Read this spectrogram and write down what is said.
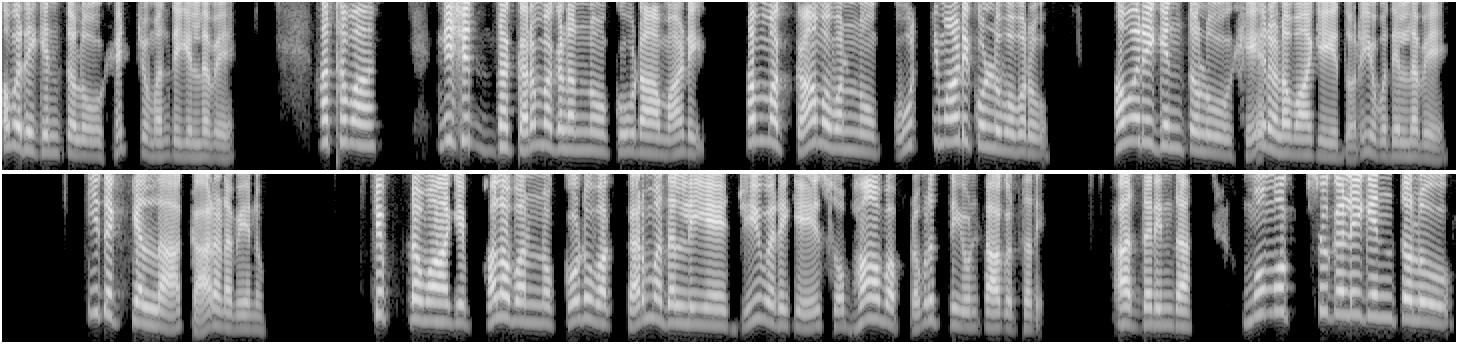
ಅವರಿಗಿಂತಲೂ ಹೆಚ್ಚು ಮಂದಿಯಿಲ್ಲವೇ? ಅಥವಾ ನಿಷಿದ್ಧ ಕರ್ಮಗಳನ್ನು ಕೂಡ ಮಾಡಿ ತಮ್ಮ ಕಾಮವನ್ನು ಪೂರ್ತಿ ಮಾಡಿಕೊಳ್ಳುವವರು ಅವರಿಗಿಂತಲೂ ಹೇರಳವಾಗಿ ದೊರೆಯುವುದಿಲ್ಲವೇ? ಇದಕ್ಕೆಲ್ಲ ಕಾರಣವೇನು? ಕ್ಷಿಪ್ರವಾಗಿ ಫಲವನ್ನು ಕೊಡುವ ಕರ್ಮದಲ್ಲಿಯೇ ಜೀವರಿಗೆ ಸ್ವಭಾವ ಪ್ರವೃತ್ತಿಯುಂಟಾಗುತ್ತದೆ. ಆದ್ದರಿಂದ ಮುಮುಕ್ಷುಗಳಿಗಿಂತಲೂ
